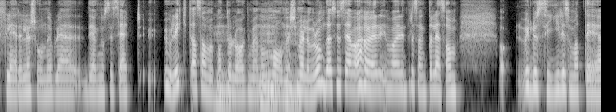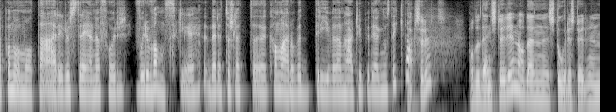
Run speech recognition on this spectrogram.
flere lesjoner ble diagnostisert ulikt av samme mm. patolog med noen mm, måneders mm. mellomrom. Det syns jeg var, var, interessant å lese om. Vil du si liksom at det på noen måte er illustrerende for hvor vanskelig det rett og slett eh, kan være å bedrive denne type diagnostikk? Da? Absolutt. Både den studien og den store studien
